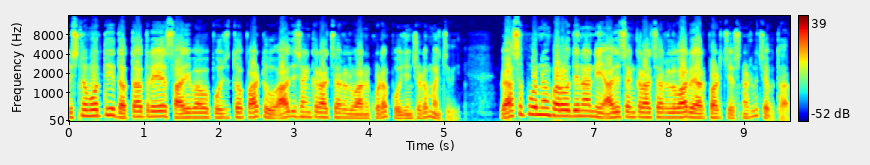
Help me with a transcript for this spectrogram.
విష్ణుమూర్తి దత్తాత్రేయ సాయిబాబా పూజతో పాటు ఆది శంకరాచార్యుల వారిని కూడా పూజించడం మంచిది. వ్యాసపూర్ణం పర్వదినాన్ని ఆది శంకరాచార్యుల వారు ఏర్పాటు చేసినట్లు చెబుతారు.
